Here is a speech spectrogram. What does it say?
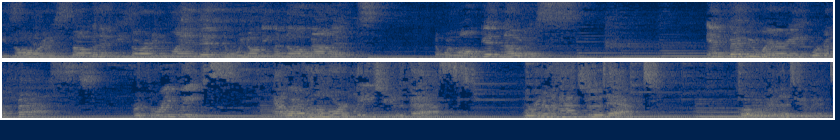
He's already spoken it, He's already planned it, and we don't even know about it. And we won't get notice. In February, we're going to fast for three weeks. However, the Lord leads you to fast. We're going to have to adapt but we're going to do it.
